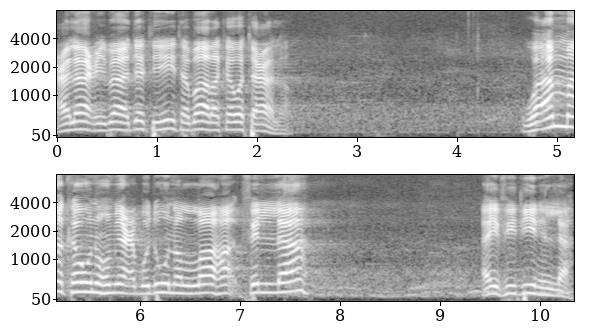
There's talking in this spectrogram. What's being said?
على عبادته تبارك وتعالى. وأما كونهم يعبدون الله في الله أي في دين الله.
